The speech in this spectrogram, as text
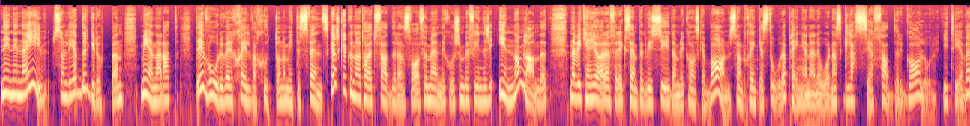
Ninni Naiv, som leder gruppen, menar att det vore väl själva 17 om inte svenskar ska kunna ta ett fadderansvar för människor som befinner sig inom landet när vi kan göra för exempelvis sydamerikanska barn samt skänka stora pengar när det ordnas glassiga faddergalor i tv.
